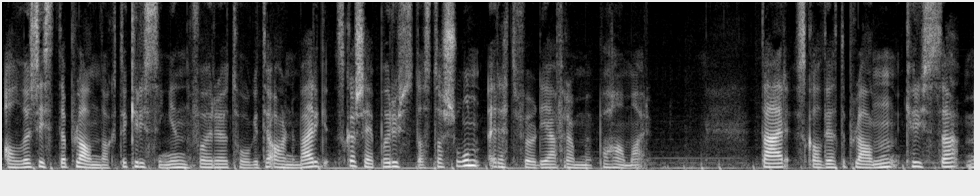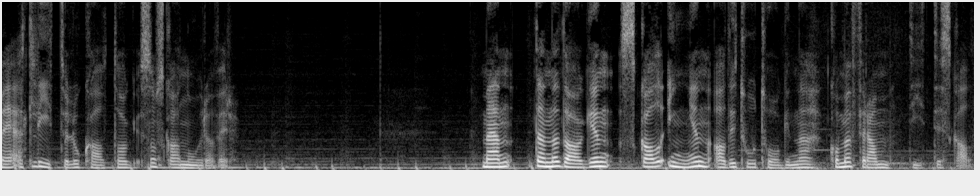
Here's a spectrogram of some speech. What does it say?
aller siste planlagte kryssingen for toget til Arneberg skal skje på Rustad stasjon rett før de er framme på Hamar. Der skal de etter planen krysse med et lite lokaltog som skal nordover. Men denne dagen skal ingen av de to togene komme fram dit de skal.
